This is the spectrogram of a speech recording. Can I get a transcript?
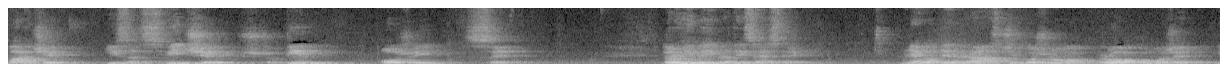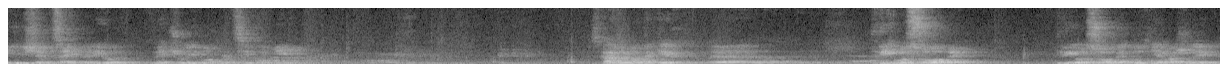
бачив і засвідчив, що він Божий син. Дорогі мої брати і сестри, не один раз чи кожного року, може більше в цей період, ми чуємо про ці події. Скажемо таких е, дві особи. Дві особи тут є важливі.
